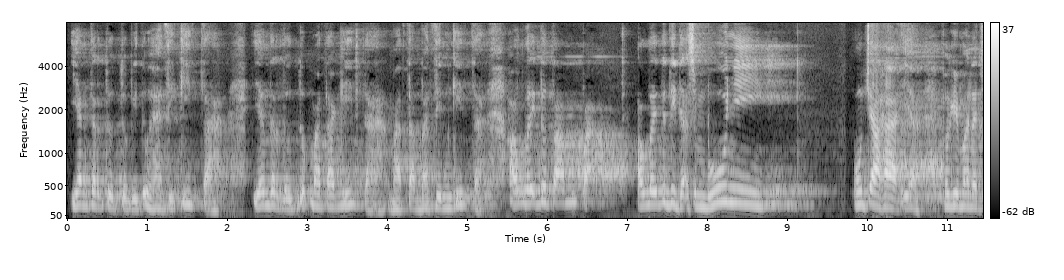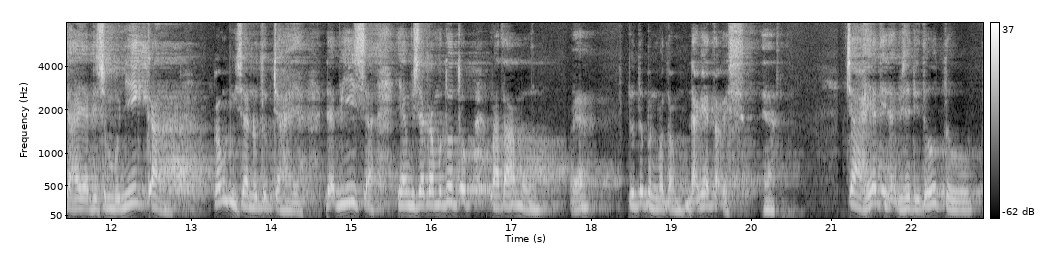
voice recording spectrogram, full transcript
yang tertutup itu hati kita Yang tertutup mata kita Mata batin kita. Allah itu tampak Allah itu tidak sembunyi. Oh cahaya Bagaimana cahaya disembunyikan kamu bisa nutup cahaya? Tidak bisa. Yang bisa kamu tutup matamu, ya. Tutupin matamu. Tidak ketok wis, ya. Cahaya tidak bisa ditutup.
